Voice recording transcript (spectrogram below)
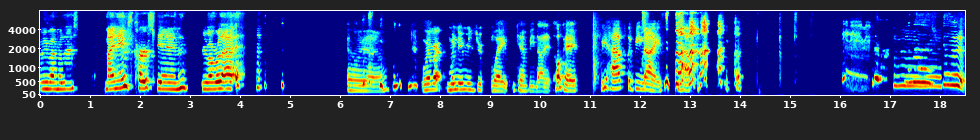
Remember this? My name's Kirsten. Remember that? Oh yeah. Remember, my name is. Wait, we can't be nice. Okay, we have to be nice. To- Oh.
